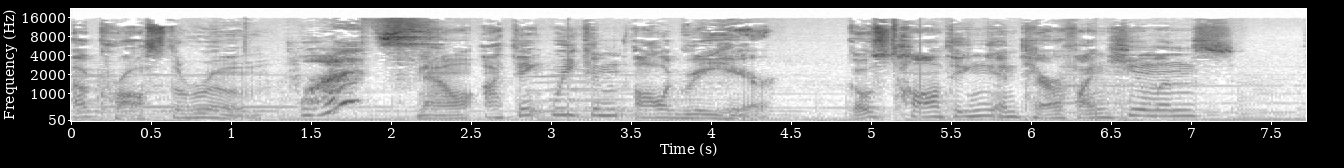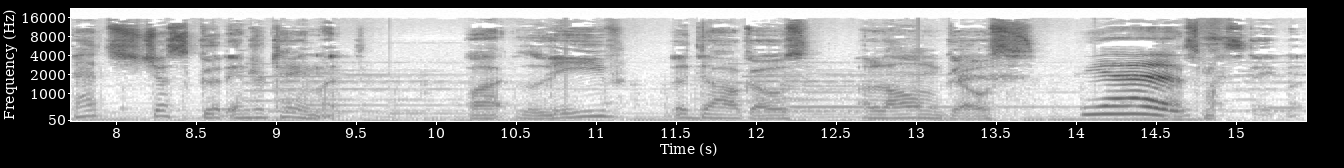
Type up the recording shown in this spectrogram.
across the room. What? Now, I think we can all agree here. Ghost haunting and terrifying humans, that's just good entertainment. But leave the doggos alone, ghosts. Yes. That's my statement.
